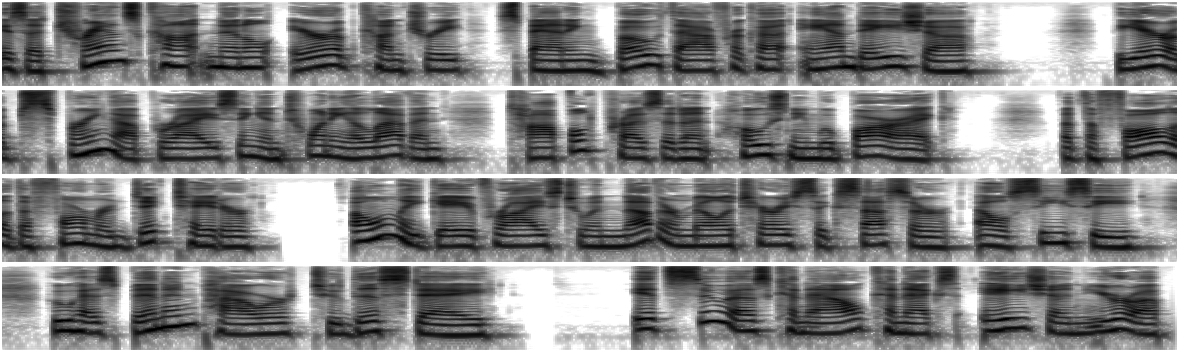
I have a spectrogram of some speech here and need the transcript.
is a transcontinental Arab country spanning both Africa and Asia. The Arab Spring uprising in 2011 toppled President Hosni Mubarak, but the fall of the former dictator only gave rise to another military successor, El Sisi, who has been in power to this day. Its Suez Canal connects Asia and Europe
